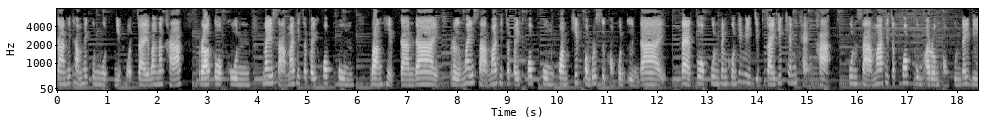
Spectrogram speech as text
การณ์ที่ทำให้คุณหงุดหงิดหัวใจบ้างนะคะ เพราะตัวคุณไม่สามารถที่จะไปควบคุมบางเหตุการณ์ได้ หรือไม่สามารถที่จะไปควบคุมความคิดความรู้สึกของคนอื่นได้ แต่ตัวคุณเป็นคนที่มีจิตใจที่เข้มแข็งค่ะ คุณสามารถที่จะควบคุมอารมณ์ของคุณได้ดี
